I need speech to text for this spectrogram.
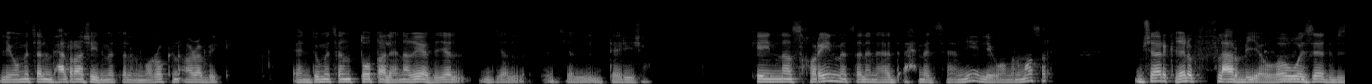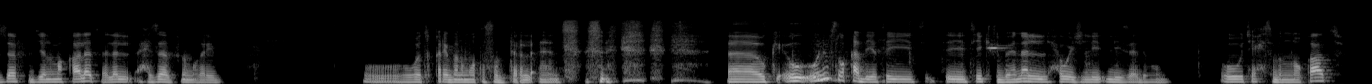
اللي هو مثلا بحال رشيد مثلا Moroccan Arabic. عنده مثلا ال total هنا غير ديال ديال ديال الدارجة كاين ناس أخرين مثلا هاد أحمد سامي اللي هو من مصر. مشارك غير في العربية وهو زاد بزاف ديال المقالات على الأحزاب في المغرب. وهو تقريبا متصدر الآن. آه ونفس القضية تي تي تيكتب هنا الحوايج اللي زادهم. وتيحسب النقاط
